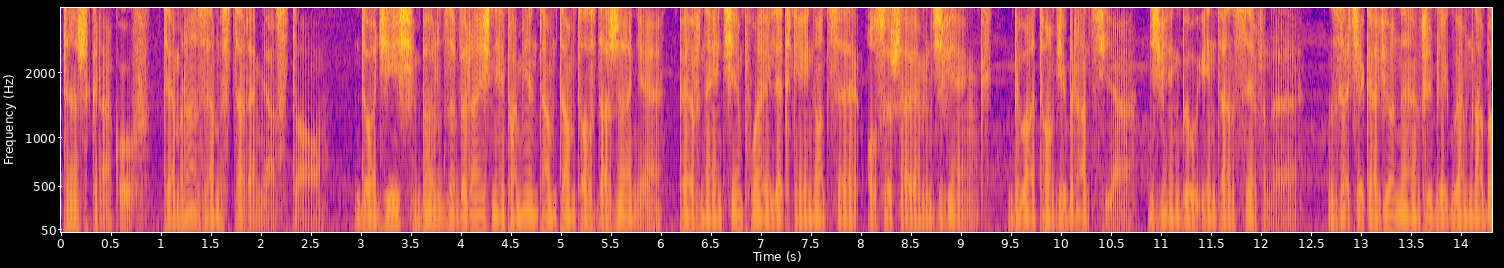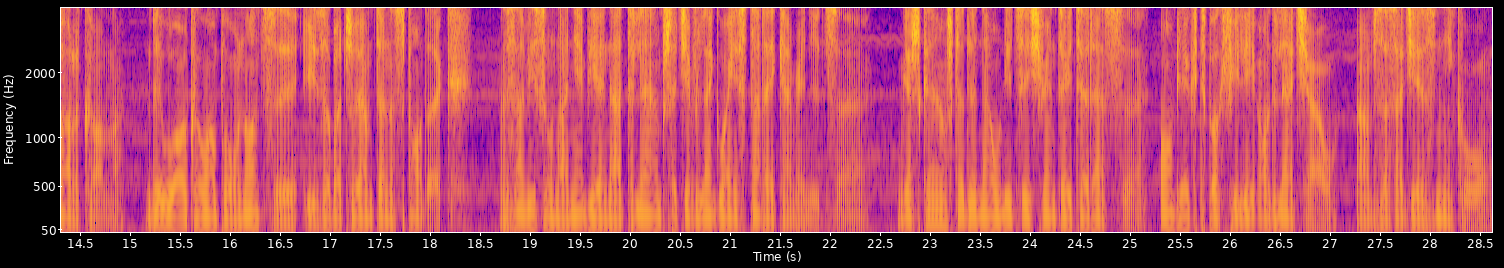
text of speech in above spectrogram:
Też Kraków, tym razem Stare Miasto. Do dziś bardzo wyraźnie pamiętam tamto zdarzenie. Pewnej ciepłej letniej nocy usłyszałem dźwięk. Była to wibracja. Dźwięk był intensywny. Zaciekawiony wybiegłem na balkon. Było około północy i zobaczyłem ten spodek. Zawisł na niebie na tle przeciwległej starej kamienicy. Mieszkałem wtedy na ulicy Świętej Teresy. Obiekt po chwili odleciał, a w zasadzie znikł.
